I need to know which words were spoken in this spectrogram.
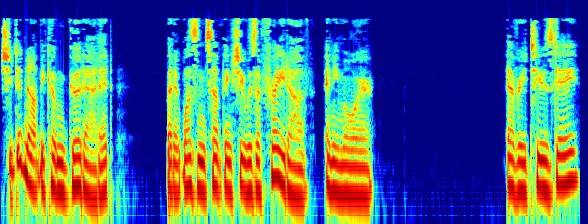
She did not become good at it, but it wasn't something she was afraid of anymore. Every Tuesday,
